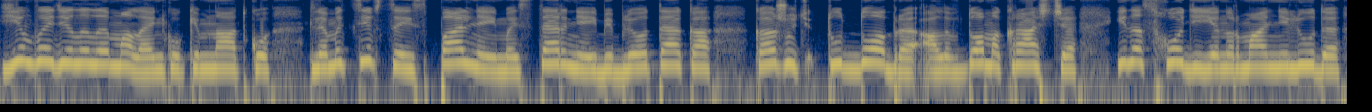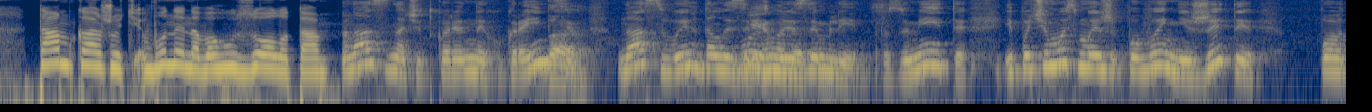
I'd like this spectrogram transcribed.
Їм виділили маленьку кімнатку. Для митців це і спальня, і майстерня, і бібліотека. Кажуть, тут добре, але вдома краще. І на сході є нормальні люди. Там кажуть, вони на вагу золота. Нас, значить, корінних українців, нас вигнали з Вигнали рідної землі. Розумієте? І по чомусь ми ж повинні жити. По,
